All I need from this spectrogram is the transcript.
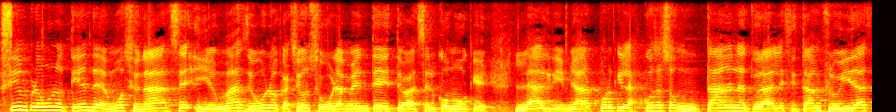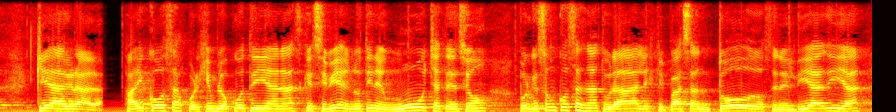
Siempre uno tiende a emocionarse y en más de una ocasión seguramente te va a hacer como que lagrimear porque las cosas son tan naturales y tan fluidas que agrada. Hay cosas, por ejemplo, cotidianas que si bien no tienen mucha atención, porque son cosas naturales que pasan todos en el día a día,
